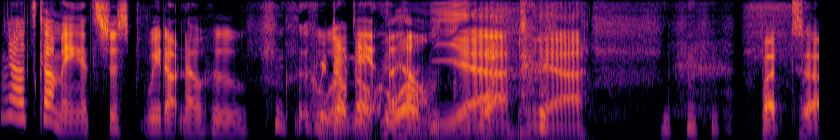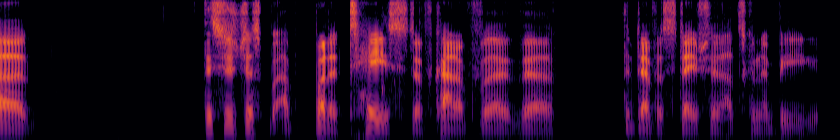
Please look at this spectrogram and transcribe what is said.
No, it's coming. It's just we don't know who who We will don't be know at who are- helm. yeah, yeah. but uh, this is just a, but a taste of kind of uh, the the devastation that's going to be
